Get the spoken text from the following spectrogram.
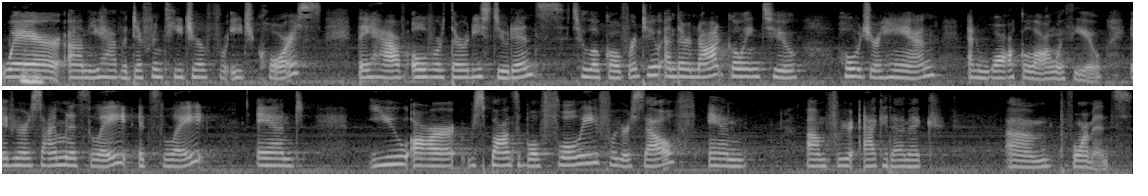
where mm-hmm. um, you have a different teacher for each course. They have over 30 students to look over to, and they're not going to hold your hand and walk along with you. If your assignment is late, it's late, and you are responsible fully for yourself and um, for your academic um, performance.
